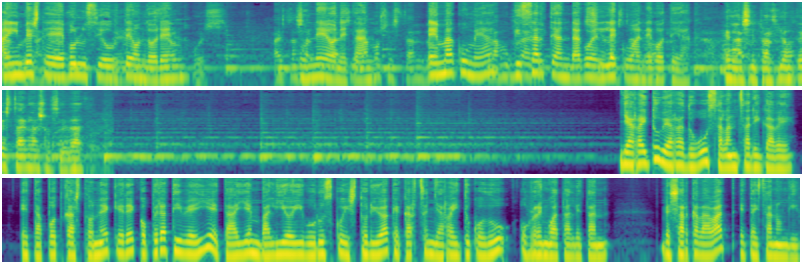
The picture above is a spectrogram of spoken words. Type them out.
Hainbeste evoluzio urte ondoren, une honetan, emakumea gizartean dagoen lekuan egoteak. En la situación que está en la sociedad. Jarraitu beharra dugu zalantzarik gabe, eta podcast honek ere kooperatibei eta haien balioi buruzko istorioak ekartzen jarraituko du urrengo ataletan. Besarkada bat eta izan ongi.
